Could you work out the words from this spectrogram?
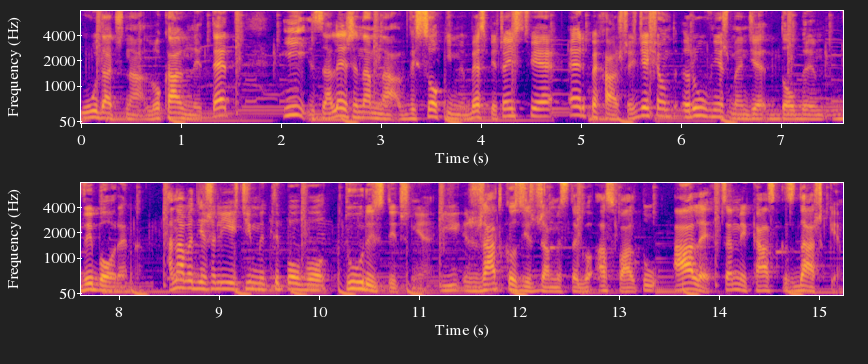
udać na lokalny TED i zależy nam na wysokim bezpieczeństwie, RPH 60 również będzie dobrym wyborem. A nawet jeżeli jeździmy typowo turystycznie i rzadko zjeżdżamy z tego asfaltu, ale chcemy kask z daszkiem,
